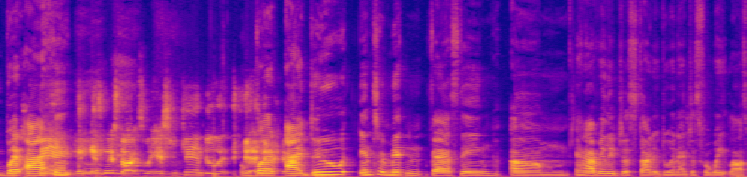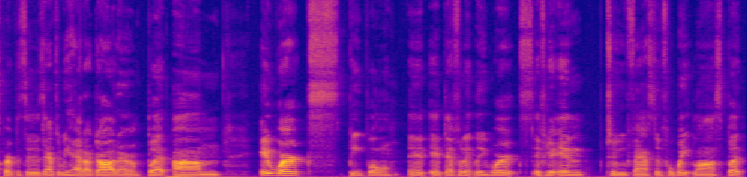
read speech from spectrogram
But I That's where it starts with. Yes, you can do it. but I do intermittent fasting. Um, and I really just started doing that just for weight loss purposes after we had our daughter. But um it works, people. It it definitely works if you're into fasting for weight loss. But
